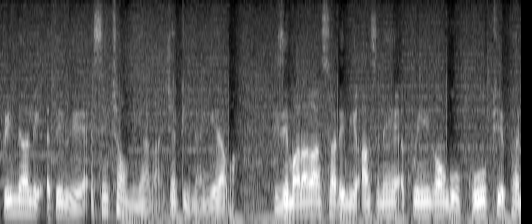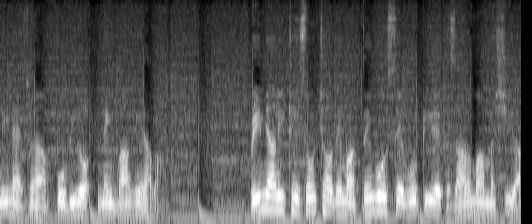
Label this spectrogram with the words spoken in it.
Premier League အသင်းတွေရဲ့အဆင့်6နေရာသာရပ်တည်နိုင်ခဲ့တာပါ။ဒီဇင်ဘာလကစတင်ပြီး Arsenal ရဲ့အခွင့်အရေးကောင်းကိုဂိုးဖြစ်ဖန်တီးနိုင်စွမ်းကပို့ပြီးတော့နှိမ်ပါခဲ့တာပါ။ပရီးမီးယားလိထိပ်ဆုံး6သင်းမှာသွင်းကို10ကိုပြည့်တဲ့ကစားသမားမရှိတာ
